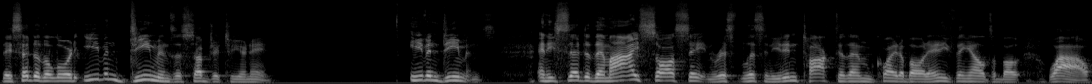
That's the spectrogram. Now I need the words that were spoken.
they said to the Lord, even demons are subject to your name. Even demons. And he said to them, I saw Satan. Listen, he didn't talk to them quite about anything else about, wow,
